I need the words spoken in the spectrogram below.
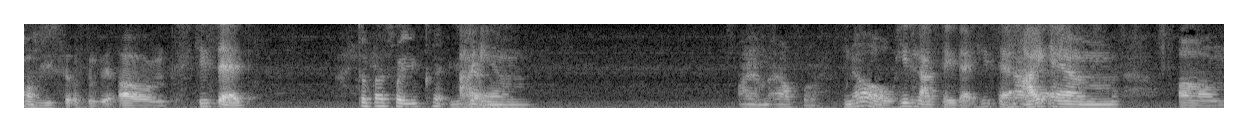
oh, you so stupid. Um, he said, the best way you could. You I can. am, I am Alpha. no, he did not say that. He said, Not I am, um,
